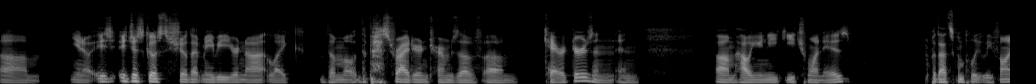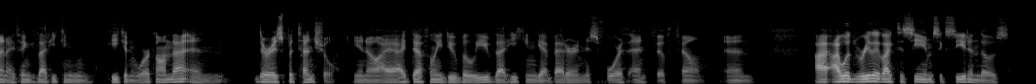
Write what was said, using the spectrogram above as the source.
um, you know, it, it just goes to show that maybe you're not like the mo- the best writer in terms of um, characters and and um, how unique each one is. But that's completely fine. I think that he can he can work on that, and there is potential. You know, I, I definitely do believe that he can get better in his fourth and fifth film, and I, I would really like to see him succeed in those.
